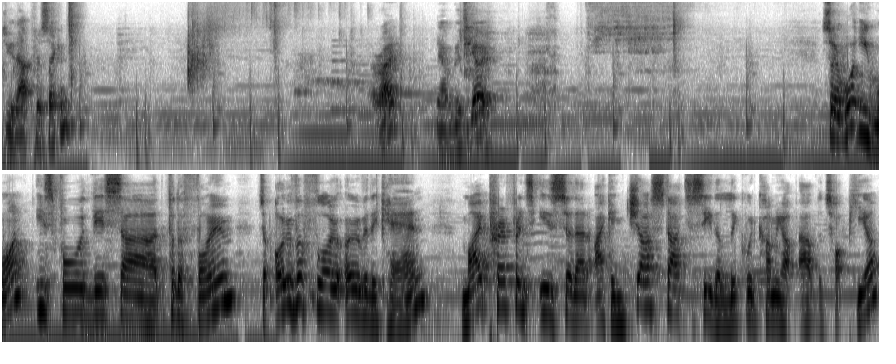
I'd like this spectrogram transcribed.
do that for a second. All right, now we're good to go. So what you want is for this, uh, for the foam to overflow over the can my preference is so that I can just start to see the liquid coming up out the top here.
